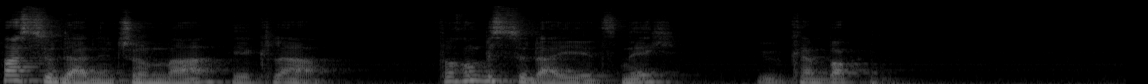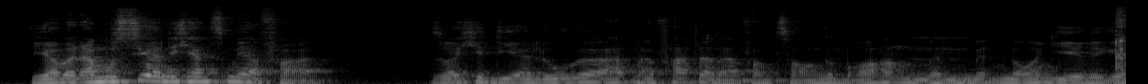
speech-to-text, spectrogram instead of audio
Warst du da denn schon mal? Ja, klar. Warum bist du da jetzt nicht? Kein Bock. Ja, aber da musst du ja nicht ans Meer fahren. Solche Dialoge hat mein Vater dann vom Zaun gebrochen mit, mit Neunjährigen,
